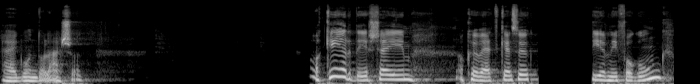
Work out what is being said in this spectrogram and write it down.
elgondolásod. A kérdéseim a következők. Írni fogunk.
